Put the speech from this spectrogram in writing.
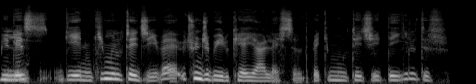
Birleş... Diyelim ki mülteci ve üçüncü bir ülkeye yerleştirildi. Peki mülteci değildir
